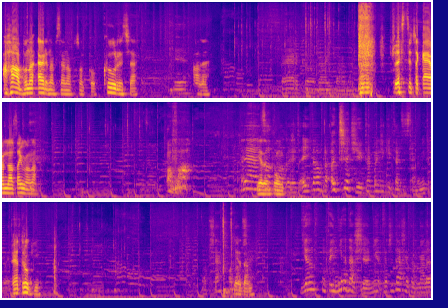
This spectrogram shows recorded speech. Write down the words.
Aha, bo na R napisałem na początku. Kurczę, ale... Ferko, daj bana. Wszyscy czekają na Simona. Opa! Nie, Jeden co to punkt. ma być? Ej, dobra, oj, trzeci, tak będzie git, jak zostanę. Mi to A ja drugi. Dobrze? O, dobrze. Jeden. Jeden punkt, ej, nie da się, nie, znaczy da się pewno, ale...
